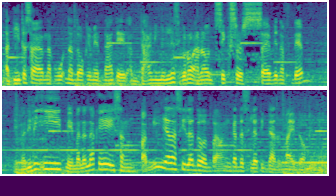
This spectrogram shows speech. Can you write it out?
At dito sa na-document natin, ang dami nila, siguro around 6 or 7 of them. May maliliit, may malalaki, isang pamilya na sila doon. Parang ang ganda sila tignan may document.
